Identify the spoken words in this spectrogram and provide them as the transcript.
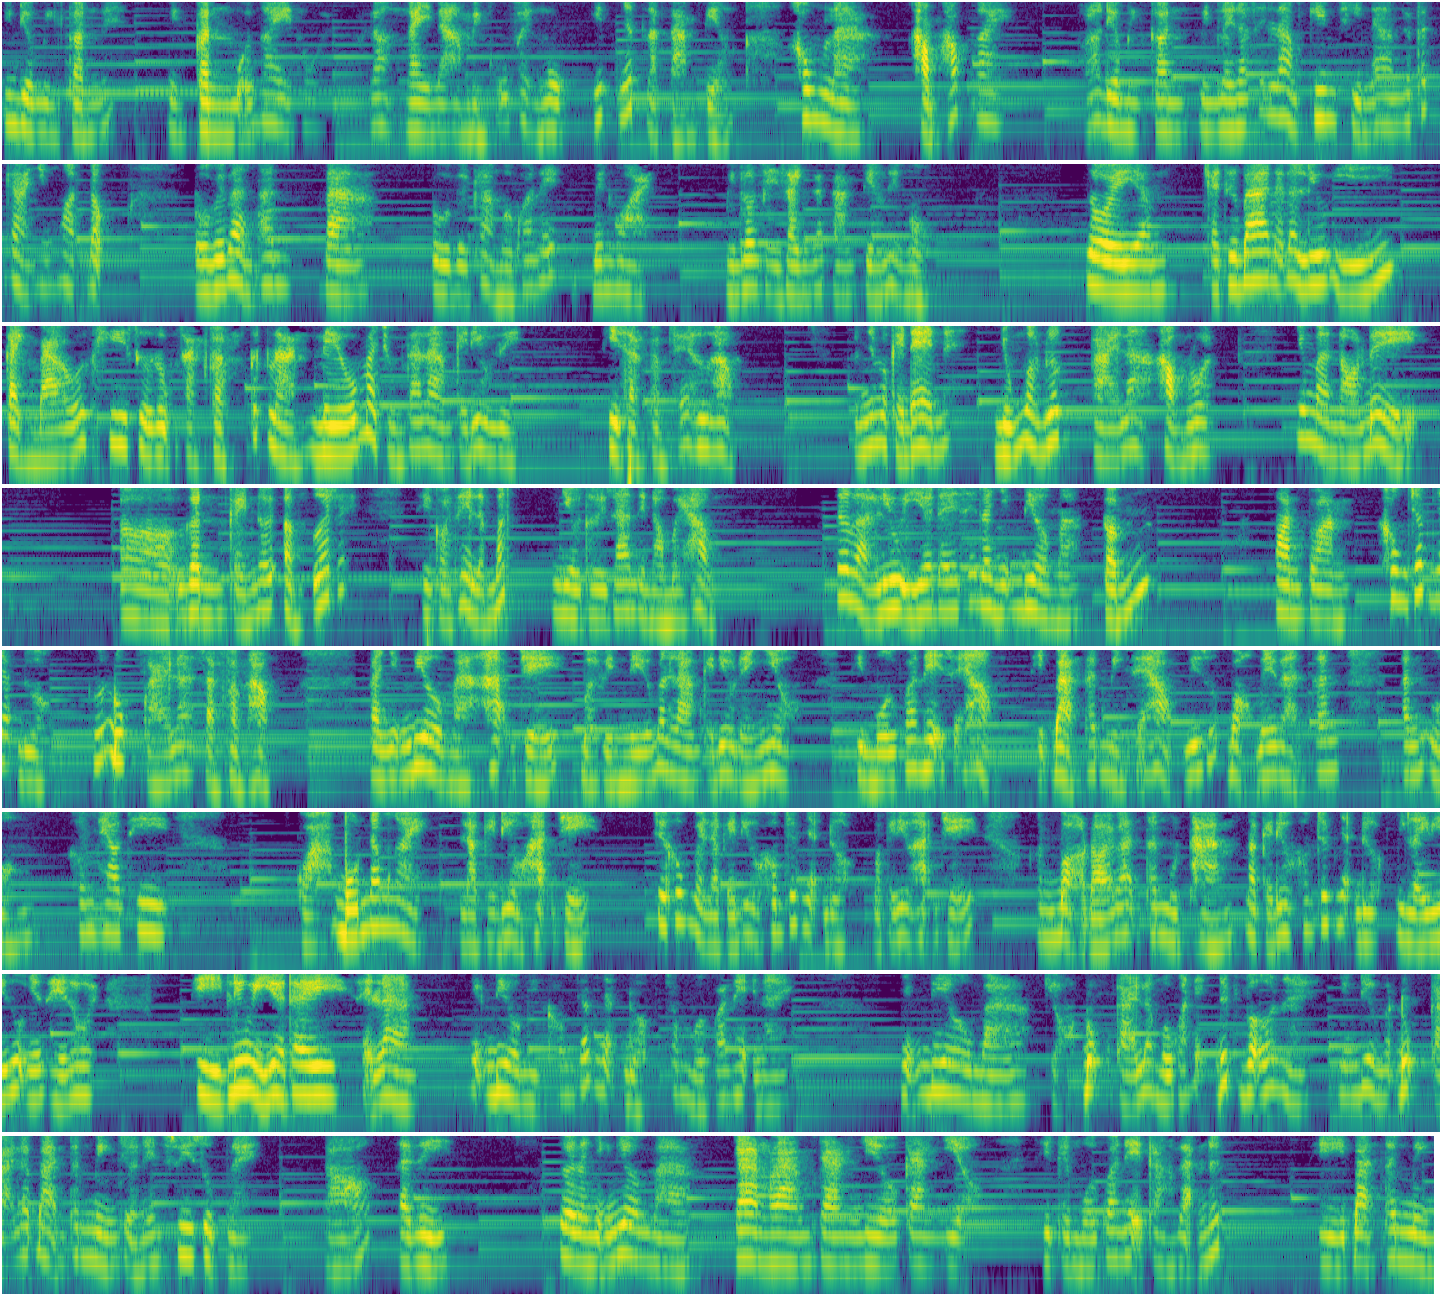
nhưng điều mình cần ấy mình cần mỗi ngày thôi. Là ngày nào mình cũng phải ngủ ít nhất là 8 tiếng, không là hỏng hóc ngay. Đó là điều mình cần. Mình lấy nó sẽ làm kim chỉ nam cho tất cả những hoạt động đối với bản thân và đối với cả mối quan hệ bên ngoài. Mình luôn phải dành ra 8 tiếng để ngủ. Rồi cái thứ ba nữa là lưu ý cảnh báo khi sử dụng sản phẩm. Tức là nếu mà chúng ta làm cái điều gì thì sản phẩm sẽ hư hỏng. Giống như một cái đèn ấy, nhúng vào nước cái là hỏng luôn nhưng mà nó để uh, gần cái nơi ẩm ướt ấy thì có thể là mất nhiều thời gian thì nó mới hỏng. Tức là lưu ý ở đây sẽ là những điều mà cấm hoàn toàn không chấp nhận được cứ đụng cái là sản phẩm hỏng. Và những điều mà hạn chế bởi vì nếu mà làm cái điều đấy nhiều thì mối quan hệ sẽ hỏng thì bản thân mình sẽ hỏng. Ví dụ bỏ bê bản thân ăn uống không healthy quá 4 năm ngày là cái điều hạn chế chứ không phải là cái điều không chấp nhận được mà cái điều hạn chế. Còn bỏ đói bản thân một tháng là cái điều không chấp nhận được. Mình lấy ví dụ như thế thôi. Thì lưu ý ở đây sẽ là những điều mình không chấp nhận được trong mối quan hệ này. Những điều mà kiểu đụng cái là mối quan hệ đứt vỡ này. Những điều mà đụng cái là bản thân mình trở nên suy sụp này. Đó là gì? Rồi là những điều mà càng làm càng nhiều càng nhiều thì cái mối quan hệ càng dạn nứt. Thì bản thân mình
